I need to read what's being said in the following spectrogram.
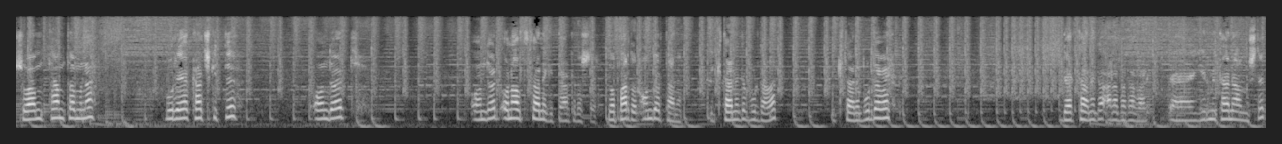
Şu an tam tamına Buraya kaç gitti? 14 14 16 tane gitti arkadaşlar. Yo pardon 14 tane. 2 tane de burada var. 2 tane burada var. 4 tane de arabada var. Ee, 20 tane almıştık.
